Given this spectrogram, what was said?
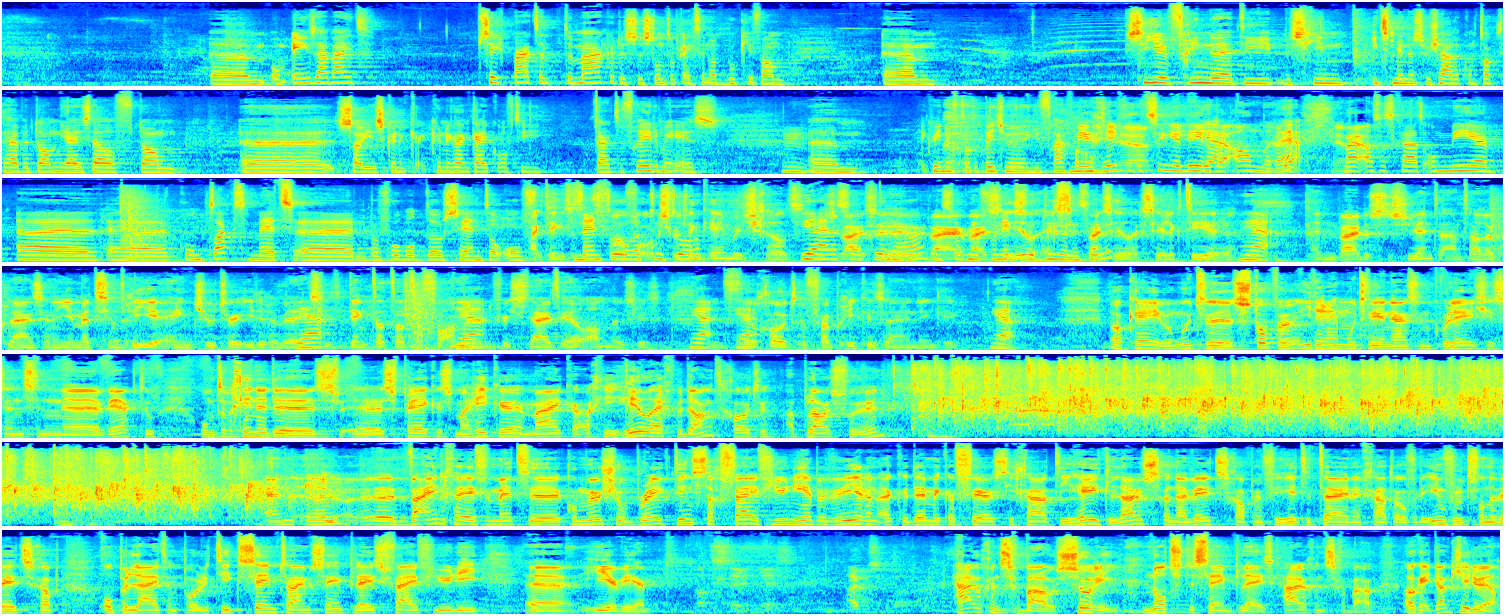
ehm, om eenzaamheid zichtbaar te, te maken. Dus er stond ook echt in dat boekje van... zie je vrienden die misschien iets minder sociale contacten hebben dan jijzelf... dan eh, zou je eens kunnen, kunnen gaan kijken of die daar tevreden mee is. Ehm, ik weet niet of dat een beetje je vraag Meer gericht op het signaleren Ja. bij anderen. Ja. Ja. Maar als het gaat om meer eh, eh, contact met eh, bijvoorbeeld docenten of Maar ik denk dat dat vooral mentoren, voor Oxford en tutoren. Cambridge geldt. Ja, Dus dat zou waar ze- kunnen, hoor. Dat is Waar, waar, voor ze niks heel zo duur erg, waar ze heel erg selecteren. Ja. En waar dus de studentenaantallen ook klein zijn en je met z'n drieën één tutor iedere week Ja. ziet. Ik denk dat dat voor andere Ja. universiteiten heel anders is. Ja, Die veel ja. grotere fabrieken zijn, denk ik. Ja. Oké, we moeten stoppen. Iedereen moet weer naar zijn colleges en zijn eh, werk toe. Om te beginnen de eh, sprekers Marieke, Maaike, Achie, heel erg bedankt. Grote applaus voor hun. En eh, eh, we eindigen even met eh, commercial break. Dinsdag 5 juni hebben we weer een Academic Affairs. Die, gaat, die heet Luisteren naar wetenschap in verhitte tijden. En gaat over de invloed van de wetenschap op beleid en politiek. Same time, same place, 5 juni hier weer. Huigensgebouw, sorry. Not the same place. Huigensgebouw. Oké, dank jullie wel.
